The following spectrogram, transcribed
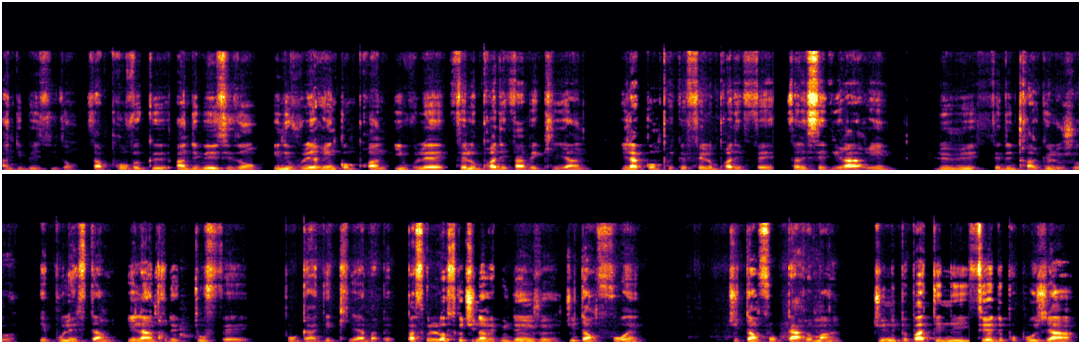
en début de saison. Ça prouve qu'en début de saison, il ne voulait rien comprendre. Il voulait faire le bras de fer avec Kylian. Il a compris que faire le bras de fer, ça ne servira à rien. Le mieux, c'est de draguer le joueur. Et pour l'instant, il est en train de tout faire pour garder Kylian Mbappé. Parce que lorsque tu n'avais plus d'un jeu, tu t'en fous. Hein? Tu t'en fous carrément. Tu ne peux pas tenir sur de propos genre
